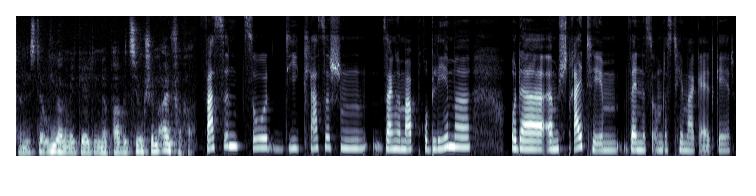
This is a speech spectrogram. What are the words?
dann ist der Umgang mit Geld in der Paarbeziehung schon einfacher. Was sind so die klassischen, sagen wir mal, Probleme oder ähm, Streitthemen, wenn es um das Thema Geld geht?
